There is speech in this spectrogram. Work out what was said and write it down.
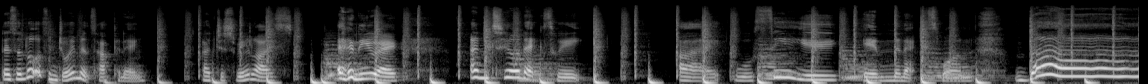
There's a lot of enjoyments happening. I just realised. Anyway, until next week. I will see you in the next one. Bye.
